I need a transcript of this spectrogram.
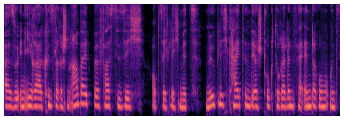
Also in ihrer künstlerischen Arbeit befasst sie sich hauptsächlich mit Möglichkeiten der strukturellen Veränderung und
